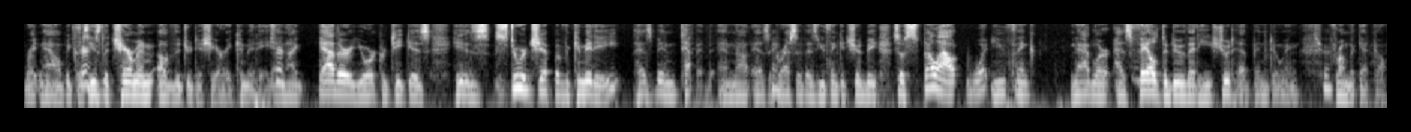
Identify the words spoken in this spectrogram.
right now because Sure. he's the chairman of the Judiciary Committee. Sure. And I gather your critique is his stewardship of the committee has been tepid and not as aggressive as you think it should be. So, spell out what you think Nadler has failed to do that he should have been doing from the get go.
